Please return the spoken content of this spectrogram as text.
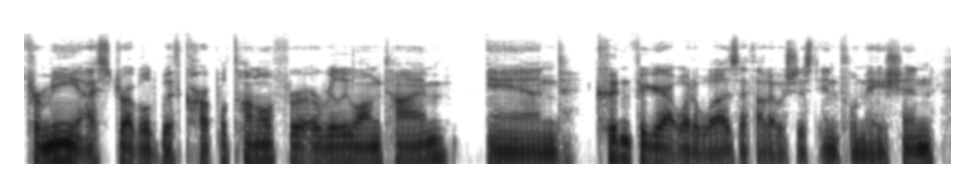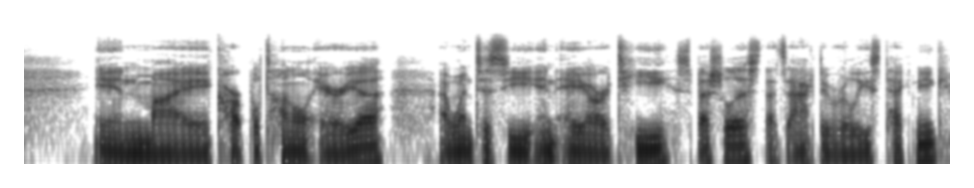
for me, I struggled with carpal tunnel for a really long time and couldn't figure out what it was. I thought it was just inflammation in my carpal tunnel area. I went to see an ART specialist, that's active release technique.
